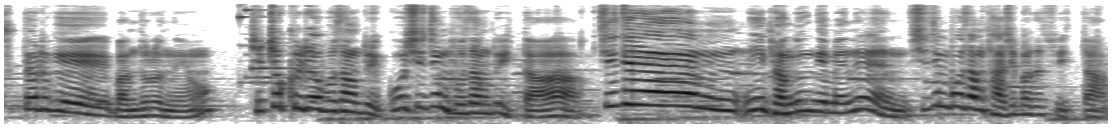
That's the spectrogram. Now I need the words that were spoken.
색다르게 만들었네요 최초 클리어 보상도 있고 시즌 보상도 있다. 시즌이 변경되면은 시즌 보상 다시 받을 수 있다.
